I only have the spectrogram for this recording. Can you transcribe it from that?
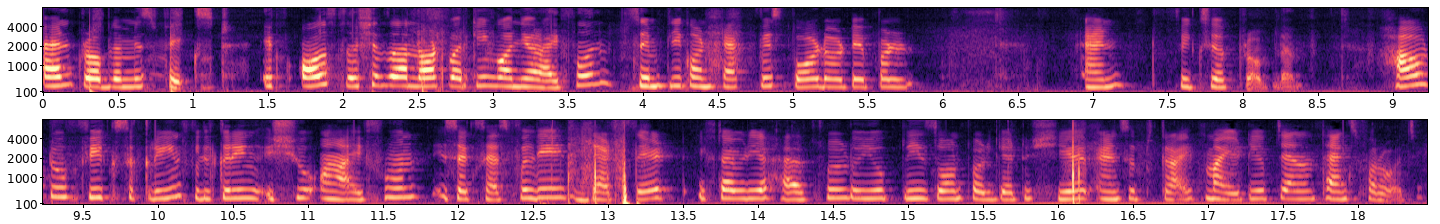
and problem is fixed. If all solutions are not working on your iphone simply contact whisper.apple and fix your problem. How to fix screen flickering issue on iphone successfully. That's it. If the video helpful to you please don't forget to share and subscribe my youtube channel. Thanks for watching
